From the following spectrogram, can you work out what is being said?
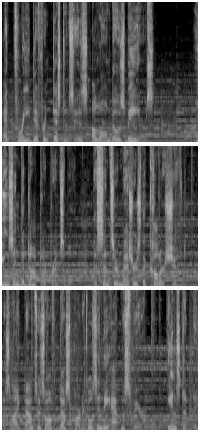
at three different distances along those beams. Using the Doppler principle, the sensor measures the color shift as light bounces off dust particles in the atmosphere instantly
